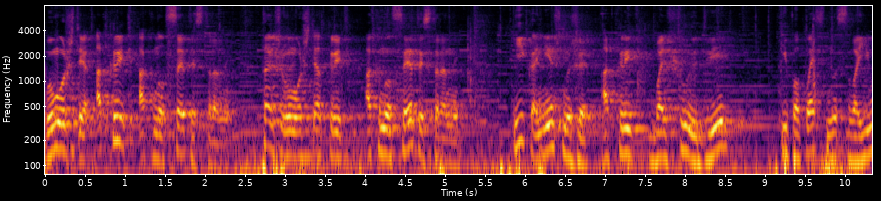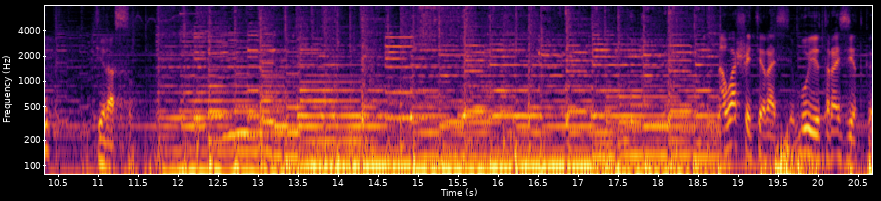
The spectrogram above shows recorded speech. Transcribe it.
вы можете открыть окно с этой стороны. Также вы можете открыть окно с этой стороны. И, конечно же, открыть большую дверь и попасть на свою террасу. Вашей террасе будет розетка.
